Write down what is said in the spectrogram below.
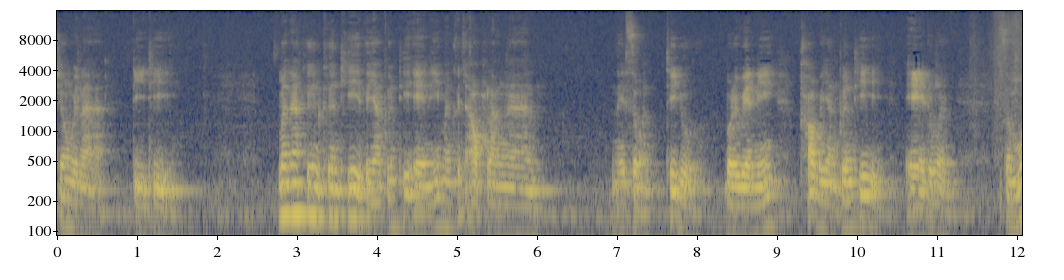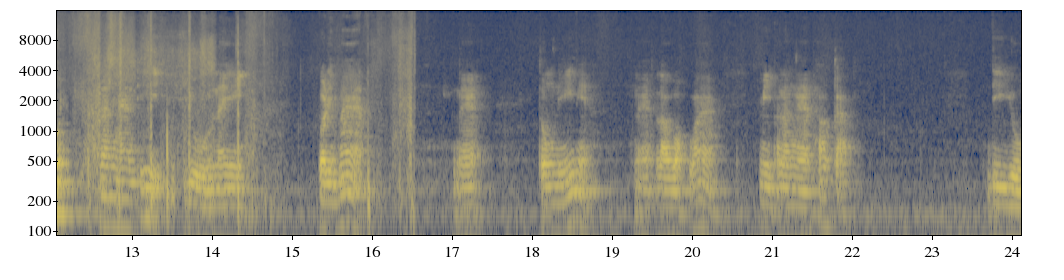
ช่วงเวลา dt เมื่อหน้าคลื่นเคลื่อนที่ไปยังพื้นที่ A นี้มันก็จะเอาพลังงาน ในส่วนที่อยู่บริเวณนี้เข้าไปยังพื้นที่ A ด้วย สมมุติพลังงานที่อยู่ในปริมาตรนะตรงนี้เนี่ยนะเราบอกว่ามีพลังงานเท่ากับ du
